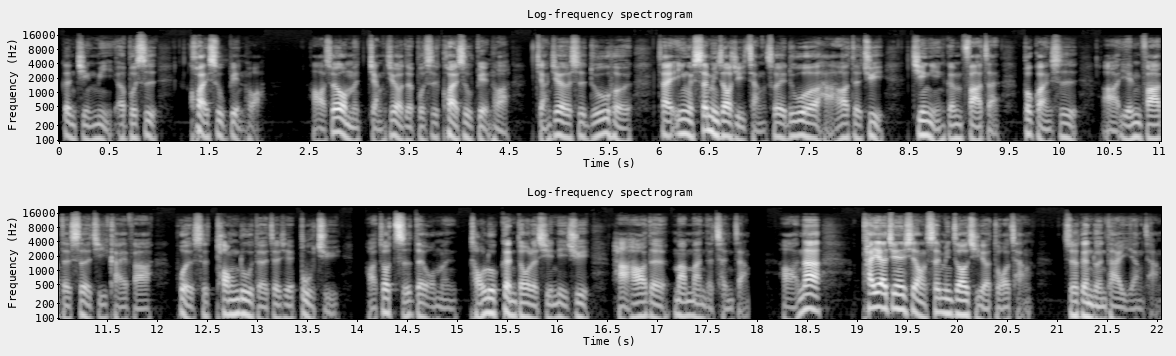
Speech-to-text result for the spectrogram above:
更精密，而不是。快速变化，好，所以我们讲究的不是快速变化，讲究的是如何在因为生命周期长，所以如何好好的去经营跟发展，不管是啊研发的设计开发，或者是通路的这些布局，啊，都值得我们投入更多的心力去好好的慢慢的成长。好，那胎压监测系统生命周期有多长？就跟轮胎一样长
